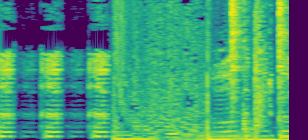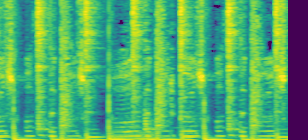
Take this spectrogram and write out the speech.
Oh, the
